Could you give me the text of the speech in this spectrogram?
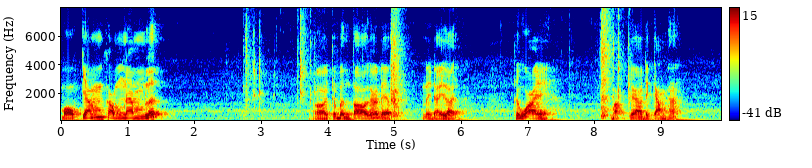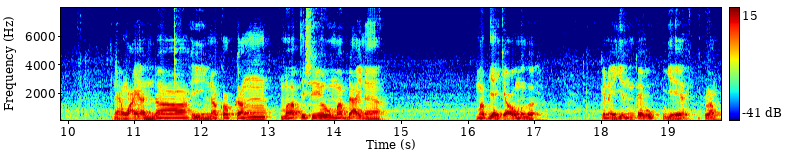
1.05 lít. Rồi, cái bình to, rất đẹp. Này đậy lại. Cái quai này, bật ra để cầm ha nè, ngoại hình nó thì nó có cấn mớp tí xíu, mớp đây nè. Mớp vài chỗ mọi người. Cái này dính cây bút vẽ bút lông.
